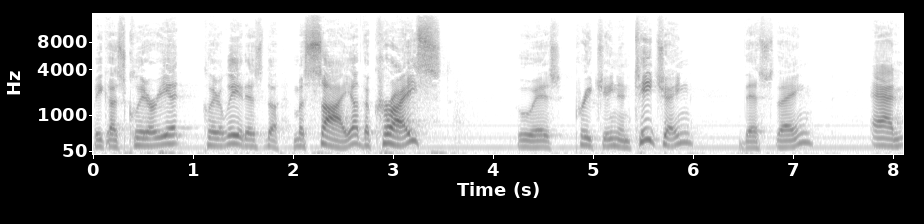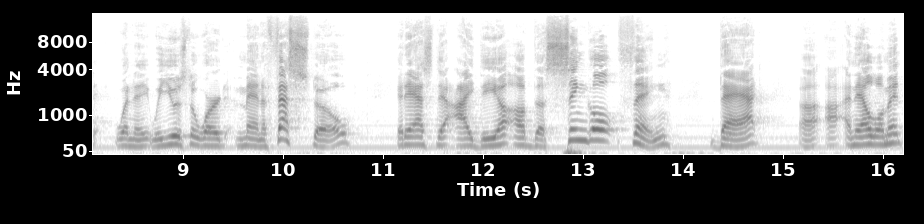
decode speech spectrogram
Because clearly it, clearly it is the Messiah, the Christ, who is preaching and teaching this thing. And when we use the word manifesto, it has the idea of the single thing that uh, uh, an element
